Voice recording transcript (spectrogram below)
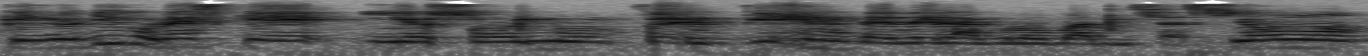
que yo digo no es que yo soy un ferviente de la globalización,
